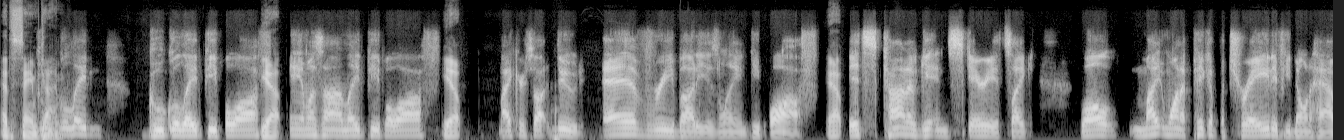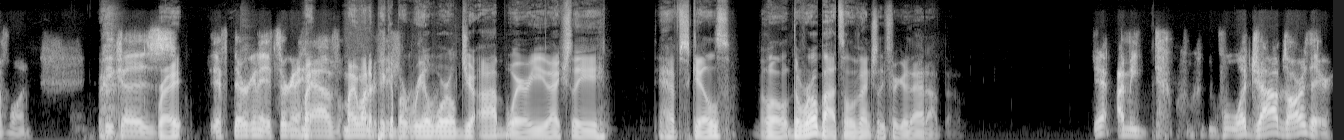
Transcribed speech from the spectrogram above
at the same time. Google laid Google laid people off. Yep. Amazon laid people off. Yep. Microsoft, dude, everybody is laying people off. Yep. It's kind of getting scary. It's like well, might want to pick up a trade if you don't have one, because right. if they're gonna if they're gonna Might- have Might want to pick up a real world job where you actually have skills. Well, the robots will eventually figure that out, though. Yeah, I mean, what jobs are there?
